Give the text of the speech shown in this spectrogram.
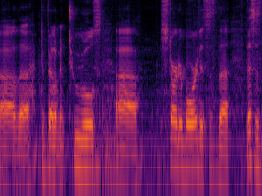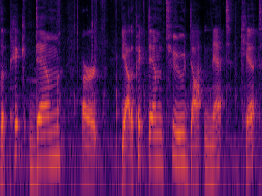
uh, the development tools uh, starter board. This is the this is the PicDem, or yeah, the PicDem2.net kit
